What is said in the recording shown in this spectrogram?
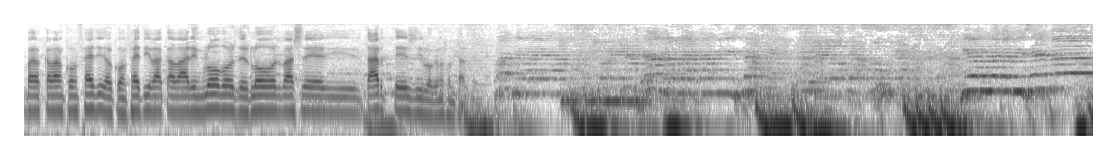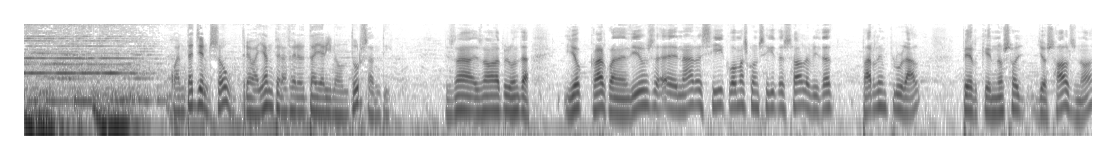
va acabar en confeti, del confeti va acabar en globos, dels globos va ser i tartes i el que no són tartes. Quanta gent sou treballant per a fer el Tallarina on Tour, Santi? És una, és una bona pregunta. Jo, clar, quan em dius eh, anar així, com has aconseguit això, la veritat, parlo en plural perquè no sóc jo sols, no?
